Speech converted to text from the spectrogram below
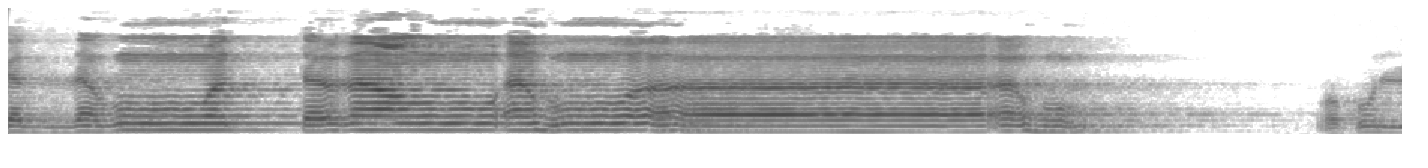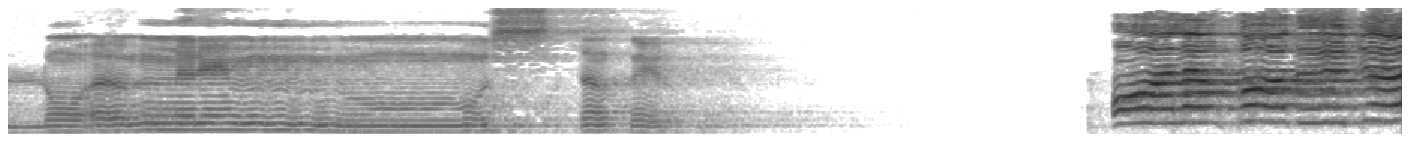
وَكَذَّبُوا وَاتَّبَعُوا أَهْوَاءَهُمْ ۚ وَكُلُّ أَمْرٍ مُّسْتَقِرٌّ. وَلَقَدْ جَاءَهُم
